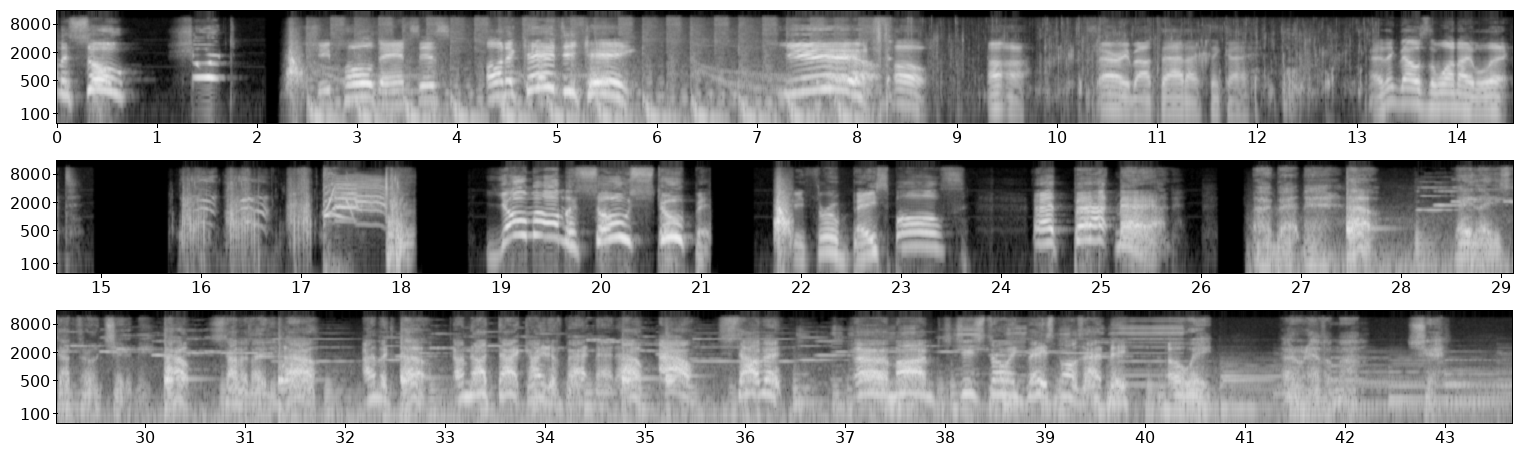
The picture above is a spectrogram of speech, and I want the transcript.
Yo mama's so short. She pole dances on a candy cane. Yeah. Oh. Uh-uh. Sorry about that. I think I I think that was the one I licked. Yo mama's so stupid. She threw baseballs at Batman. I'm Batman. Ow! Hey, lady, stop throwing shit at me. Ow! Stop it, lady. Ow! I'm a. Ow! I'm not that kind of Batman. Ow! Ow! Stop it! Uh, mom, she's throwing baseballs at me. Oh, wait. I don't have a mom. Shit.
